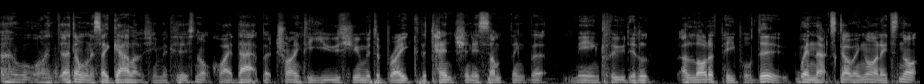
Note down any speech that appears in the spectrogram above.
uh, well, I don't want to say gallows humor because it's not quite that, but trying to use humor to break the tension is something that me included, a- lot of people do when that's going on. It's not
